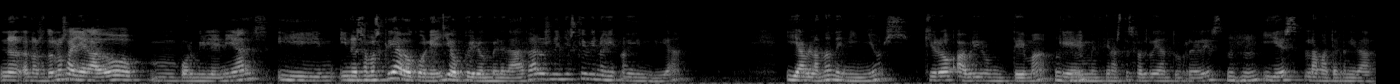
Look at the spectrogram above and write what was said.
No- a nosotros nos ha llegado mm, por millennials y, y nos hemos criado con ello, pero en verdad a los niños que vienen hoy, hoy en día, y hablando de niños, quiero abrir un tema que mencionaste el otro día en tus redes, y es la maternidad.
